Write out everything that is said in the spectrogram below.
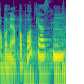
abonner på podkasten.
